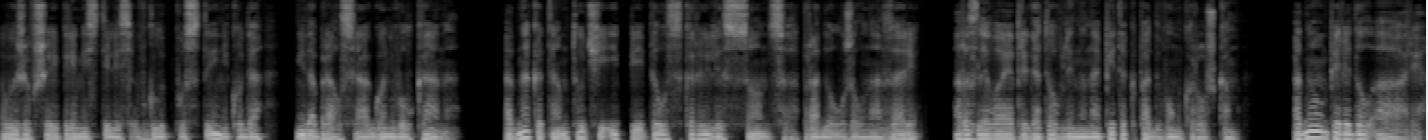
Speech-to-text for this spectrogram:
Выжившие переместились вглубь пустыни, куда не добрался огонь вулкана. Однако там тучи и пепел скрыли солнце, продолжил Назари, разливая приготовленный напиток по двум кружкам. Одну он передал Ааре.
